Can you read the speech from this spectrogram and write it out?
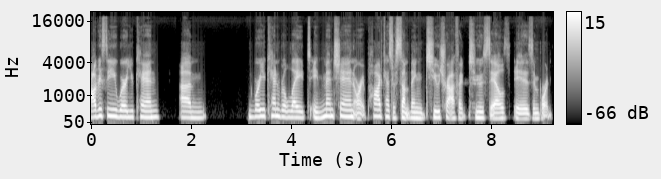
Obviously, where you can, um, where you can relate a mention or a podcast or something to traffic to sales is important.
